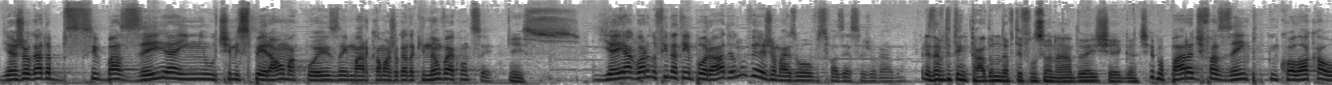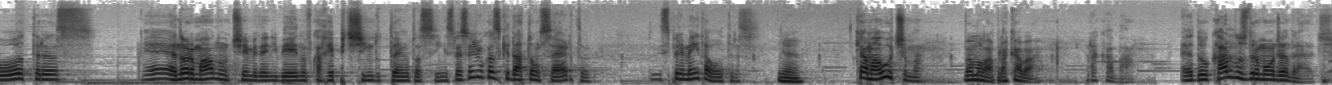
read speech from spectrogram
E a jogada se baseia em o time esperar uma coisa e marcar uma jogada que não vai acontecer. Isso. E aí agora no fim da temporada eu não vejo mais o Wolves fazer essa jogada. Eles devem ter tentado, não deve ter funcionado, aí chega. Tipo, para de fazer, em- coloca outras. É, é normal num time da NBA não ficar repetindo tanto assim, especialmente uma coisa que dá tão certo. Experimenta outras. É. Quer uma última? Vamos lá, pra acabar. Pra acabar. É do Carlos Drummond de Andrade.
